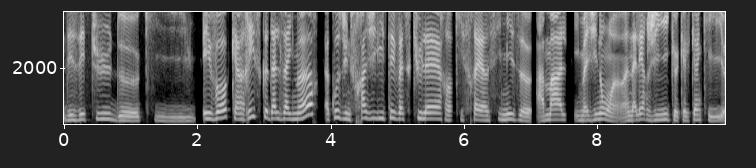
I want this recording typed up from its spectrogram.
des études qui évoquent un risque d'Alzheimer à cause d'une fragilité vasculaire qui serait ainsi mise à mal. Imaginons un, allergique, quelqu'un qui,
